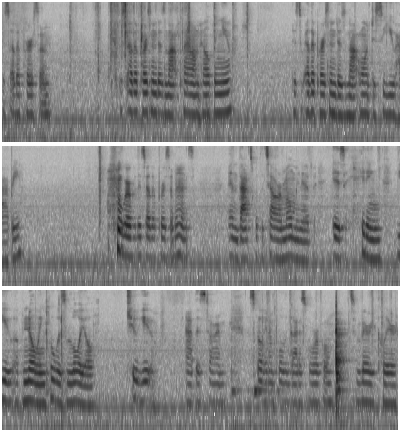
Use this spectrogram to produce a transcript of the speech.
This other person. This other person does not plan on helping you. This other person does not want to see you happy. Wherever this other person is. And that's what the tower moment of is hitting you of knowing who is loyal to you at this time. Let's go ahead and pull the Goddess Oracle. It's very clear.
